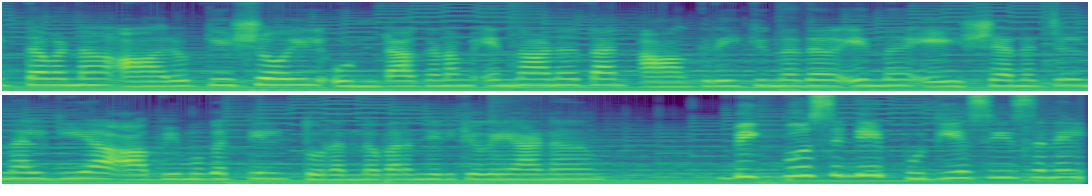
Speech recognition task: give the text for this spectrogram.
ഇത്തവണ ആരോഗ്യ ഷോയിൽ ഉണ്ടാകണം എന്നാണ് താൻ ആഗ്രഹിക്കുന്നത് എന്ന് ഏഷ്യാനെറ്റിൽ നൽകിയ അഭിമുഖത്തിൽ തുറന്നു പറഞ്ഞിരിക്കുകയാണ്. ബിഗ് ബോസിന്റെ പുതിയ സീസണിൽ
